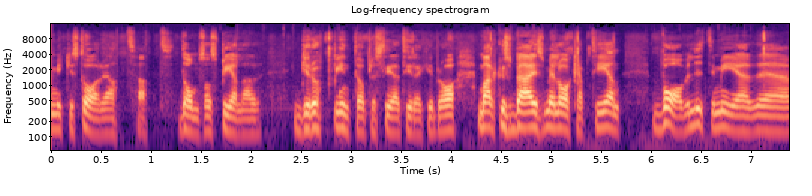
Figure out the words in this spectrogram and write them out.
Micke Stare att, att de som spelar grupp inte har presterat tillräckligt bra. Marcus Berg som är lagkapten var väl lite mer eh,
